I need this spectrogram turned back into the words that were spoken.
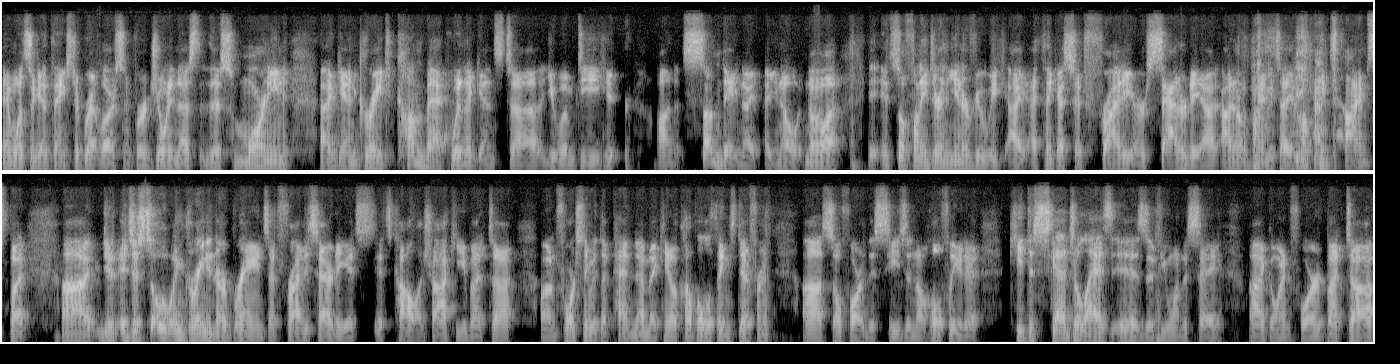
And once again, thanks to Brett Larson for joining us this morning. Again, great comeback win against uh, UMD here on Sunday night. You know, Noah, it's so funny during the interview week. I, I think I said Friday or Saturday. I, I don't know, can't even tell you how many times, but uh, it's just so ingrained in our brains that Friday, Saturday, it's it's college hockey. But uh, unfortunately, with the pandemic, you know, a couple of things different uh, so far this season. Uh, hopefully, to keep the schedule as is, if you want to say, uh, going forward. But uh,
